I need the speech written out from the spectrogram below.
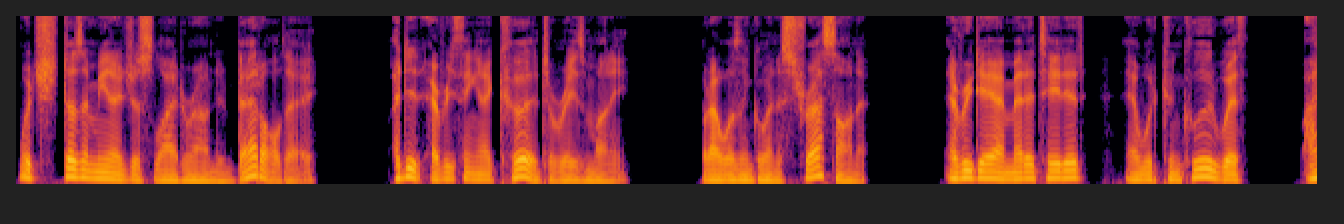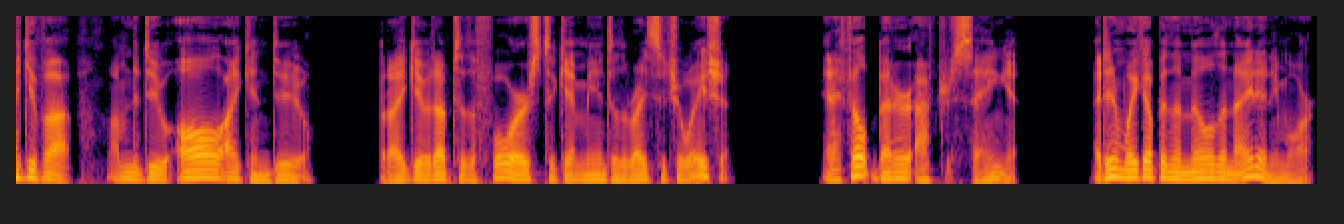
Which doesn't mean I just lied around in bed all day. I did everything I could to raise money, but I wasn't going to stress on it. Every day I meditated and would conclude with, I give up. I'm going to do all I can do, but I give it up to the force to get me into the right situation. And I felt better after saying it. I didn't wake up in the middle of the night anymore.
